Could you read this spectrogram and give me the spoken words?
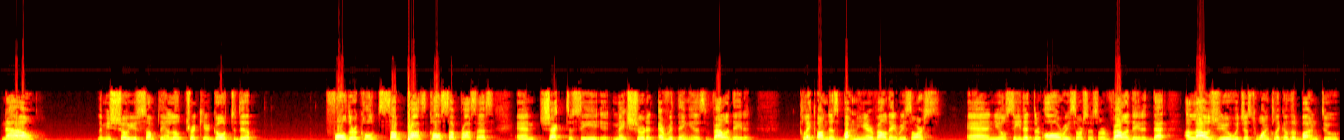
Now, let me show you something, a little trick here. Go to the folder called subprocess, call subprocess, and check to see, make sure that everything is validated. Click on this button here, validate resource, and you'll see that all resources are validated. That allows you, with just one click of the button, to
